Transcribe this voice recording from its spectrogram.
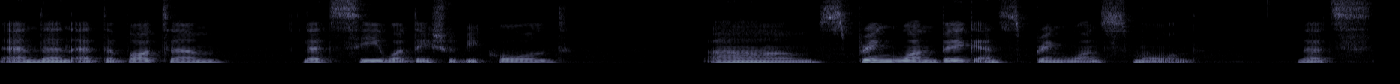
And then at the bottom let's see what they should be called. Um, spring one big and spring one small. That's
